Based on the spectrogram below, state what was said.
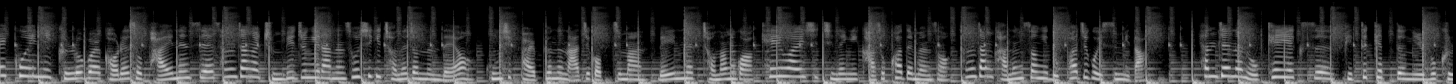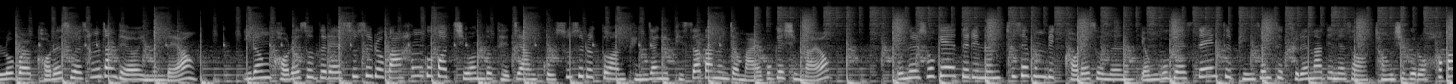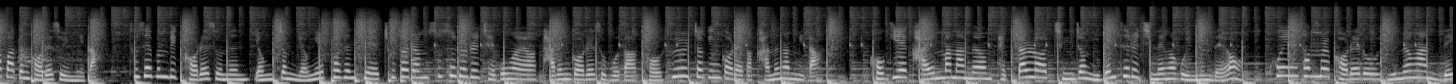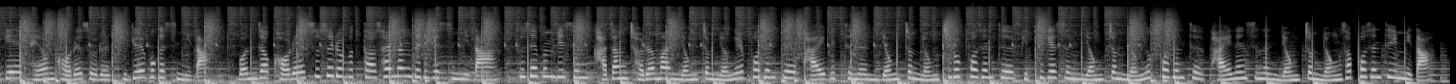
카이코인이 글로벌 거래소 바이낸스에 상장을 준비 중이라는 소식이 전해졌는데요. 공식 발표는 아직 없지만 메인넷 전환과 KYC 진행이 가속화되면서 상장 가능성이 높아지고 있습니다. 현재는 OKX, 비트캣 등 일부 글로벌 거래소에 상장되어 있는데요. 이런 거래소들의 수수료가 한국어 지원도 되지 않고 수수료 또한 굉장히 비싸다는 점 알고 계신가요? 오늘 소개해드리는 투세분빛 거래소는 영국의 세인트 빈센트 그레나딘에서 정식으로 허가받은 거래소입니다. 투세분빛 거래소는 0.01%의 초저렴 수수료를 제공하여 다른 거래소보다 더 효율적인 거래가 가능합니다. 거기에 가입만 하면 100달러 증정 이벤트를 진행하고 있는데요. 코인 선물 거래로 유명한 4개의 대형 거래소를 비교해 보겠습니다. 먼저 거래 수수료부터 설명드리겠습니다. 투세분빛은 가장 저렴한 0.01%, 바이비트는 0.075%, 비트겟은 0.06%, 바이낸스는 0.04%입니다.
